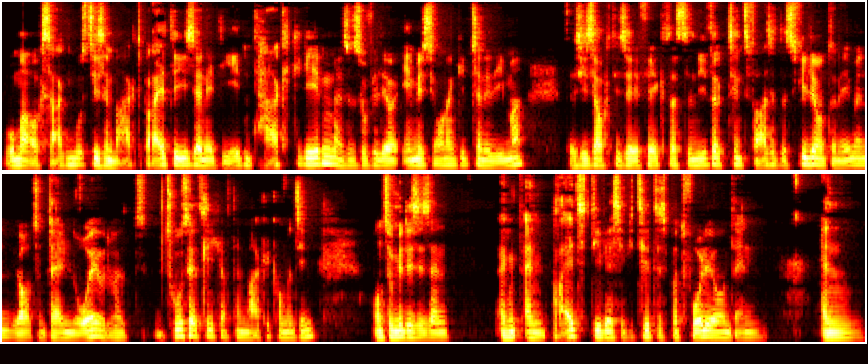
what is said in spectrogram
wo man auch sagen muss, diese Marktbreite ist ja nicht jeden Tag gegeben. Also so viele Emissionen gibt es ja nicht immer. Das ist auch dieser Effekt aus der Niedrigzinsphase, dass viele Unternehmen ja zum Teil neu oder halt zusätzlich auf den Markt gekommen sind. Und somit ist es ein, ein, ein breit diversifiziertes Portfolio und ein, ein,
